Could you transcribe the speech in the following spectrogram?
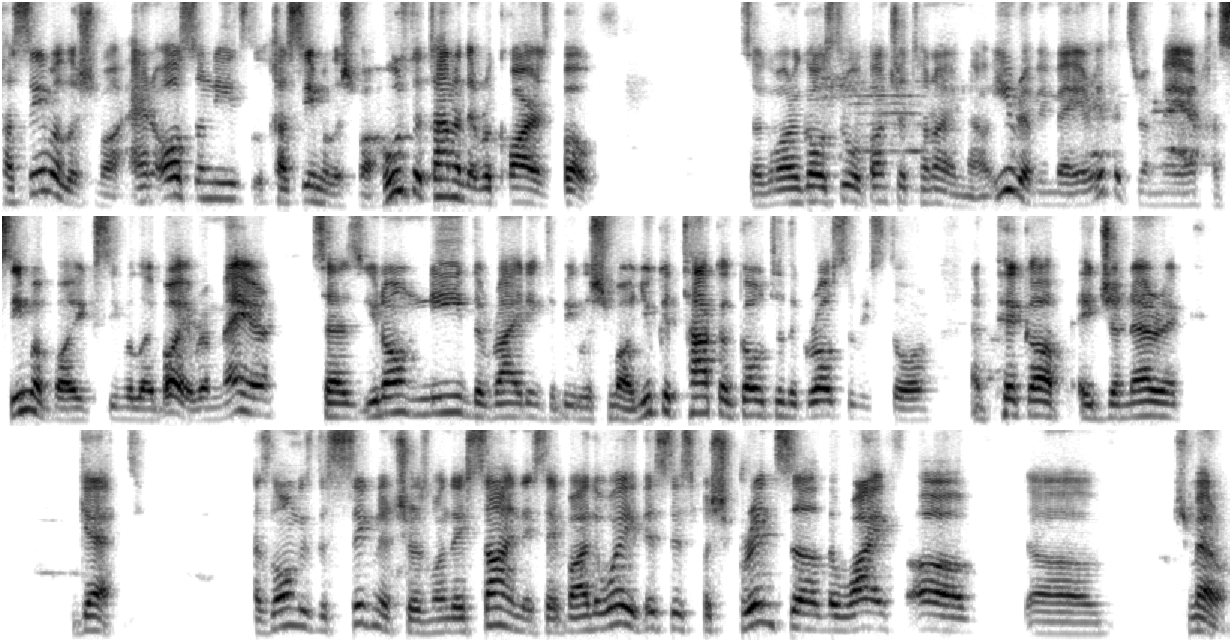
chasima lishma, and also needs chasima lishma? Who's the Tana that requires both? So Gemara goes through a bunch of Tanaim now. If it's Rameir, chasima boy, ksiva boy. Rameir says you don't need the writing to be lishma. You could taka go to the grocery store and pick up a generic get. As long as the signatures, when they sign, they say, by the way, this is for Sprinza, the wife of uh, Shmerel.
